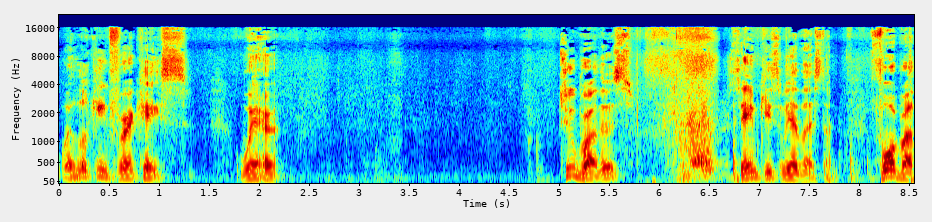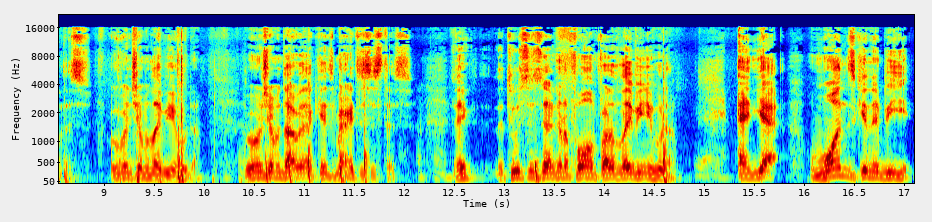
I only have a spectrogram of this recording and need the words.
we're looking for a case where two brothers, same case we had last time, four brothers, Reuben, Shimon, Levi, Yehuda. Reuben, Shimon died with their kids married to sisters. They, the two sisters are going to fall in front of Levi and Yehuda. And yet, one's going to be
